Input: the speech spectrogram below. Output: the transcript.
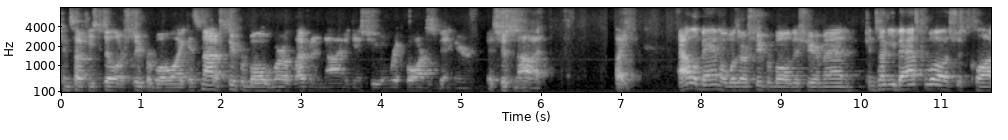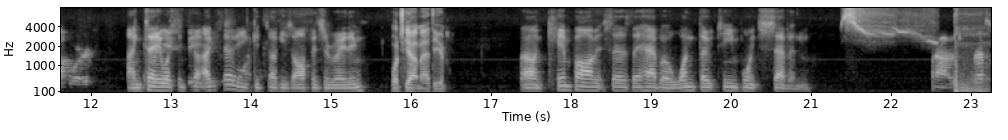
Kentucky's still our Super Bowl. Like it's not a Super Bowl. We're 11 and nine against you, and Rick Barnes has been here. It's just not. Like Alabama was our Super Bowl this year, man. Kentucky basketball, it's just clockwork. I can tell you what Used Kentu- I can tell you Kentucky's offensive rating. What you got, Matthew? On KenPom, it says they have a 113.7. No, that's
